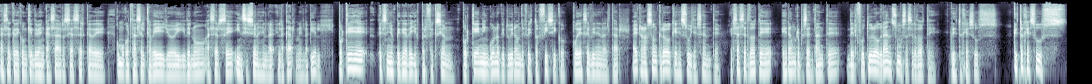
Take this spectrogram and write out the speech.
acerca de con quién deben casarse, acerca de cómo cortarse el cabello y de no hacerse incisiones en la, carne, en la piel. ¿Por qué el Señor pedía de ellos perfección? ¿Por qué ninguno que tuviera un defecto físico podía servir en el altar? Hay otra razón creo que es subyacente. El sacerdote era un representante del futuro gran sumo sacerdote, Cristo Jesús. Cristo Jesús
